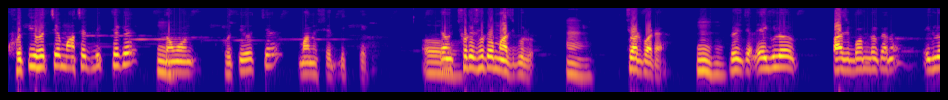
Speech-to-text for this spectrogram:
ক্ষতি হচ্ছে মাছের দিক থেকে তেমন ক্ষতি হচ্ছে মানুষের দিক থেকে। যেমন ছোট ছোট মাছগুলো হ্যাঁ। হুম এইগুলো পাঁচ বন্ধ কেন? এগুলো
